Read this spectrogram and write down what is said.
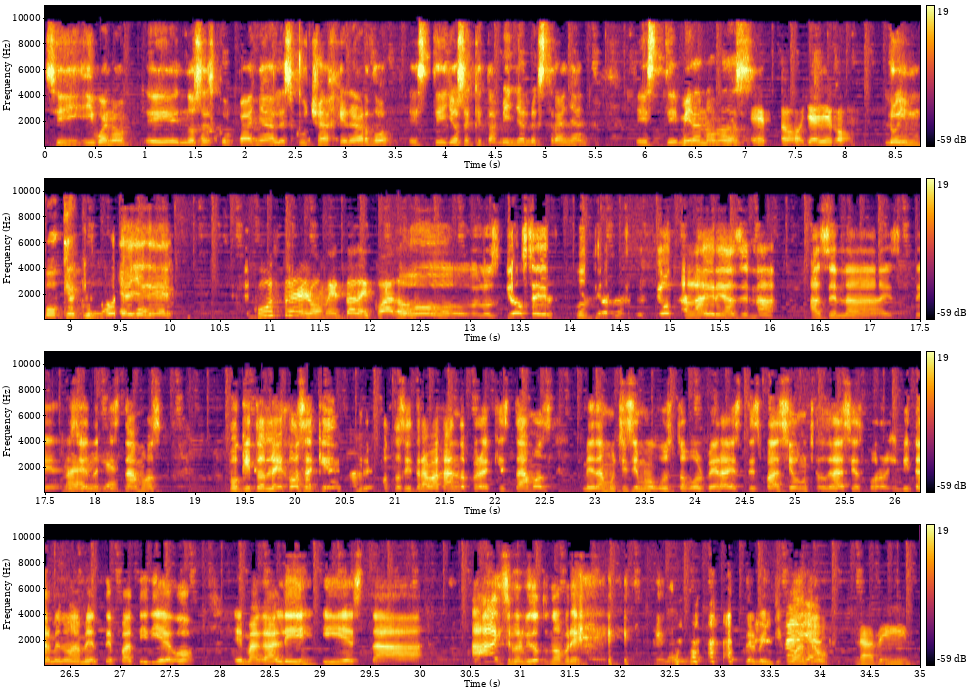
Sí, y bueno, eh, nos acompaña, le escucha Gerardo. Este, yo sé que también ya lo extrañan. Este, mira nomás. Esto, ya llegó. Lo invoqué. ya llegué. Justo en el momento adecuado. Oh, los dioses, los dioses de al aire hacen la, hacen la, este, aquí estamos poquito lejos aquí en San Luis Potosí trabajando, pero aquí estamos. Me da muchísimo gusto volver a este espacio. Muchas gracias por invitarme nuevamente, Pati, Diego, eh, Magali y esta. ¡Ay! Se me olvidó tu nombre. Del 24. Nadine.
